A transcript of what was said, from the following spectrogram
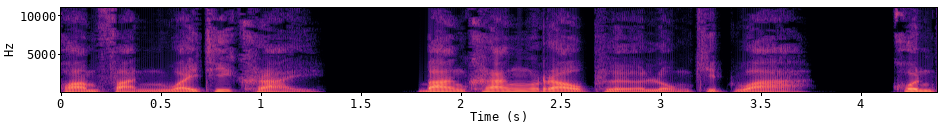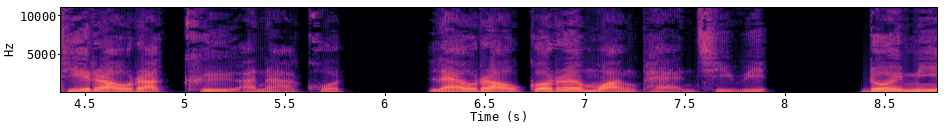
ความฝันไว้ที่ใคร บางครั้งเราเผลอหลงคิดว่า คนที่เรารักคืออนาคต แล้วเราก็เริ่มวางแผนชีวิต โดยมี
